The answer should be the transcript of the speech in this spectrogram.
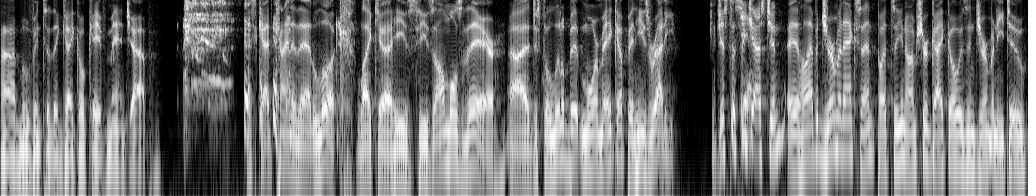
uh, move into the Geico caveman job. he's got kind of that look, like uh, he's he's almost there. Uh, just a little bit more makeup, and he's ready. Just a suggestion. He'll have a German accent, but you know, I'm sure Geico is in Germany too.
